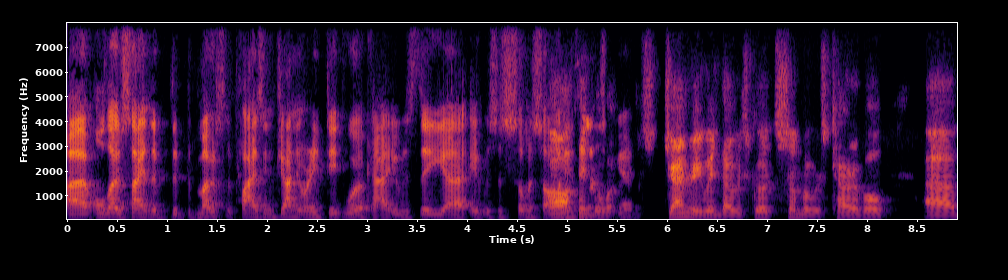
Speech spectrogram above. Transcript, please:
Uh, although saying that the, most of the players in January did work out, it was the uh, it was the summer side. Oh, I think the January window was good. Summer was terrible. Uh,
